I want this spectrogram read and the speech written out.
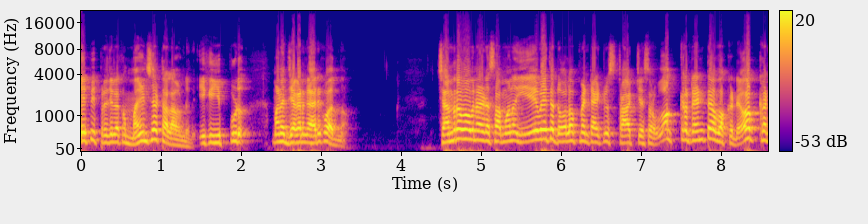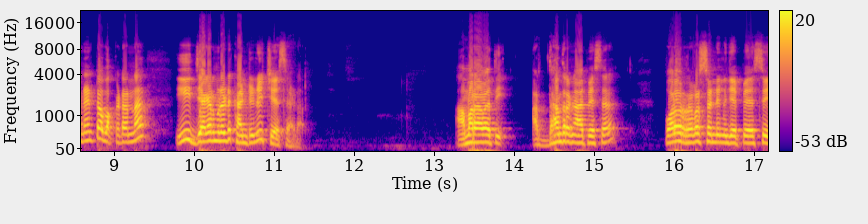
ఏపీ ప్రజల యొక్క మైండ్ సెట్ అలా ఉండదు. ఇక ఇప్పుడు మన జగన్ గారికి వద్దాం. చంద్రబాబు నాయుడు సమయంలో ఏవైతే డెవలప్మెంట్ యాక్టివ్ స్టార్ట్ చేశారో ఒక్కటంటే ఒక్కటే ఒక్కటంటే ఒక్కటన్నా ఈ జగన్మోహన్ రెడ్డి కంటిన్యూ చేశాడు? అమరావతి అర్ధాంతరంగా ఆపేశారు. పొలం రివర్స్ ఎండింగ్ అని చెప్పేసి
